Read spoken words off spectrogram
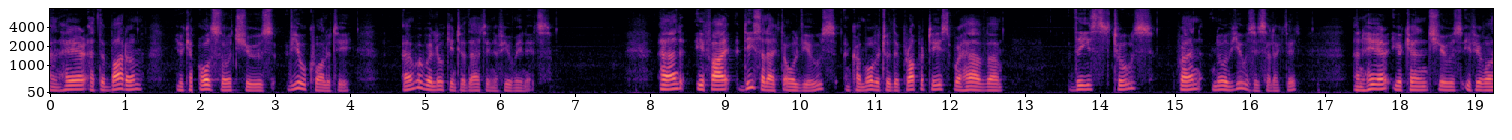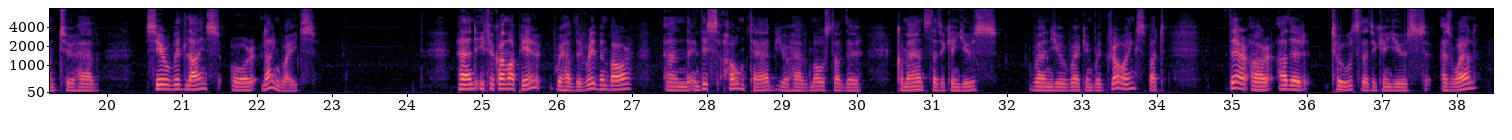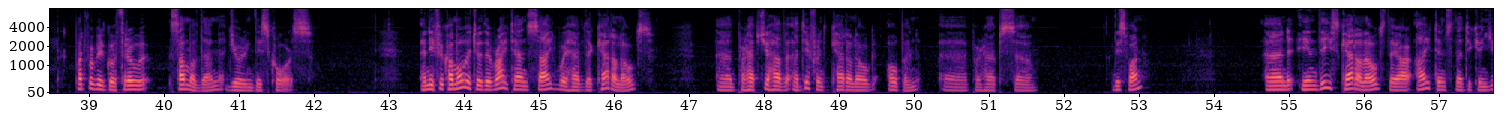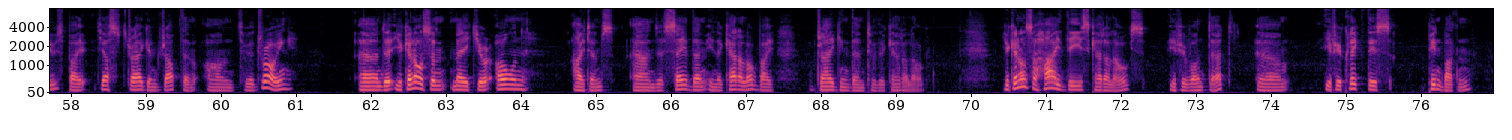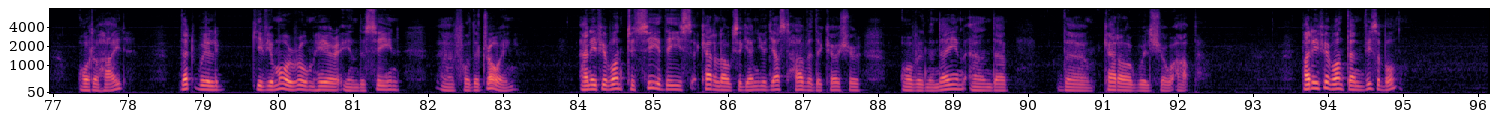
and here at the bottom you can also choose view quality and we will look into that in a few minutes. And if I deselect all views and come over to the properties, we have uh, these tools when no views is selected. And here you can choose if you want to have zero width lines or line weights. And if you come up here, we have the ribbon bar and in this home tab you have most of the commands that you can use when you're working with drawings, but there are other tools that you can use as well, but we will go through some of them during this course. And if you come over to the right hand side we have the catalogs and perhaps you have a different catalog open, uh, perhaps uh, this one. And in these catalogs there are items that you can use by just drag and drop them onto a drawing. And you can also make your own items and save them in the catalog by dragging them to the catalog. You can also hide these catalogs if you want that. Um, if you click this pin button, auto hide, that will give you more room here in the scene uh, for the drawing. And if you want to see these catalogs again, you just hover the cursor over the name and uh, the catalog will show up. But if you want them visible,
